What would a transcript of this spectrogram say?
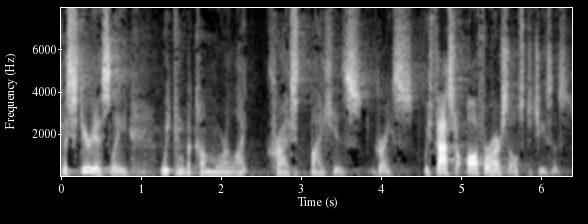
mysteriously, we can become more like Christ by his grace. We fast to offer ourselves to Jesus.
